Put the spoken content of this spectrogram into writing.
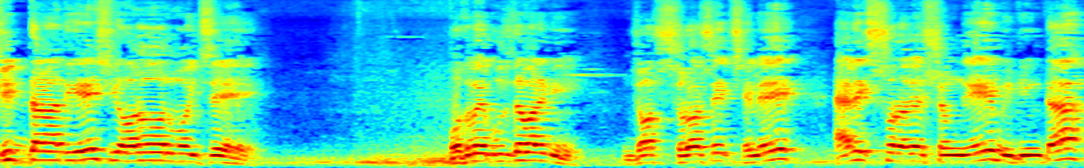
শিরদাঁড়া দিয়ে শিহরণ বইছে। প্রথমে বুঝতে পারিনি জর্জ সোরসের ছেলে অ্যালেক্স সোরসের সঙ্গে মিটিংটা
